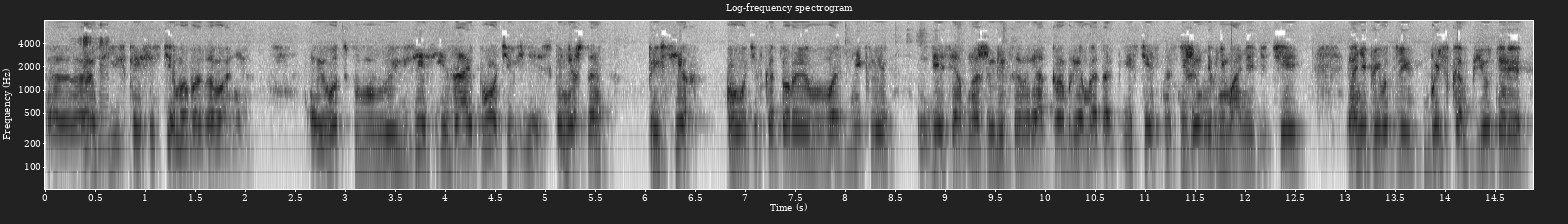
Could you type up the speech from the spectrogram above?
э, российской системы образования. И вот э, здесь и за, и против есть. Конечно, при всех против, которые возникли здесь и обнажили целый ряд проблем, это, естественно, снижение внимания детей. И они привыкли быть в компьютере,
